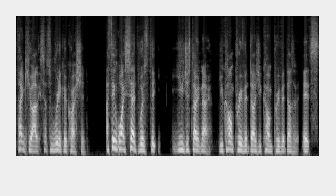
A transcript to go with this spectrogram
Thank you, Alex. That's a really good question. I think what I said was that you just don't know. You can't prove it does, you can't prove it doesn't. It's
